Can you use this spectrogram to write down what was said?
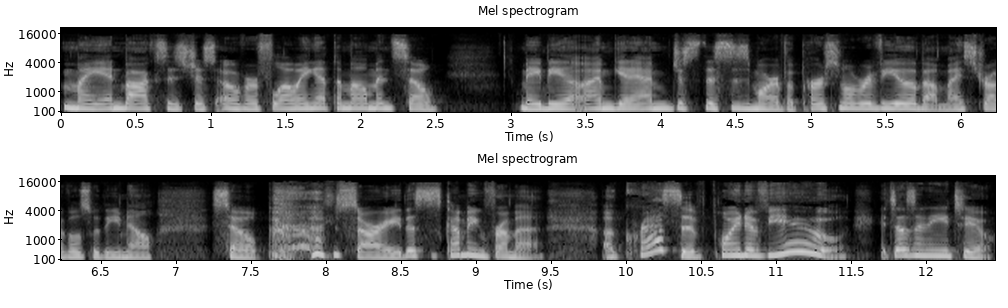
my inbox is just overflowing at the moment. So maybe I'm getting, I'm just, this is more of a personal review about my struggles with email. So I'm sorry. This is coming from a aggressive point of view. It doesn't need to.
